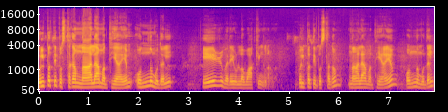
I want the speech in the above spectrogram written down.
ഉൽപ്പത്തി പുസ്തകം നാലാം അധ്യായം ഒന്ന് മുതൽ ഏഴ് വരെയുള്ള വാക്യങ്ങളാണ്. ഉൽപ്പത്തി പുസ്തകം നാലാം അധ്യായം ഒന്ന് മുതൽ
